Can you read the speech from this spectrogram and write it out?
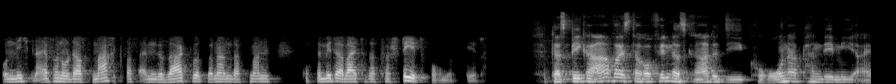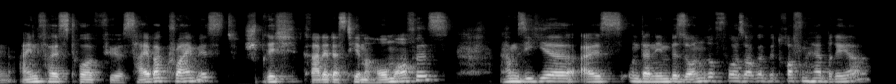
und nicht einfach nur das macht, was einem gesagt wird, sondern dass man, dass der Mitarbeiter das versteht, worum es geht. Das BKA weist darauf hin, dass gerade die Corona-Pandemie ein Einfallstor für Cybercrime ist, sprich gerade das Thema Homeoffice. Haben Sie hier als Unternehmen besondere Vorsorge getroffen, Herr Breer?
